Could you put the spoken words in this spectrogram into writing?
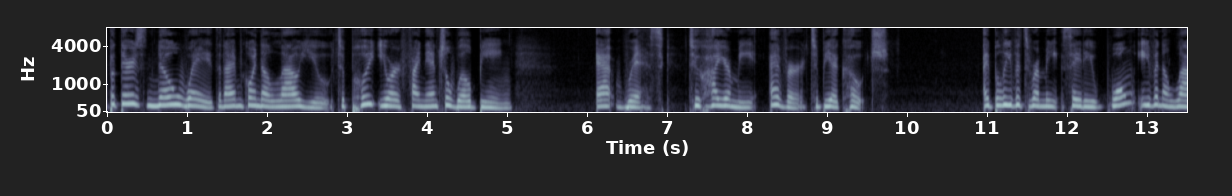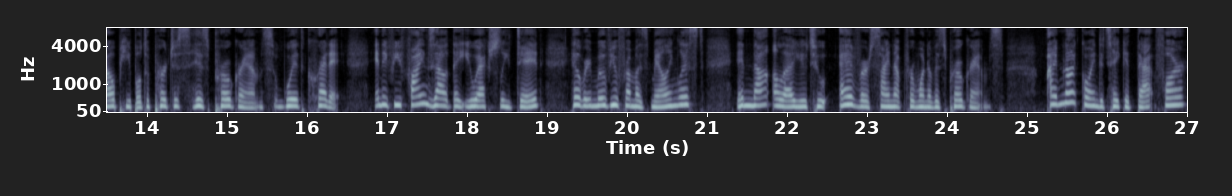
But there's no way that I'm going to allow you to put your financial well being at risk to hire me ever to be a coach. I believe it's Ramit Sethi won't even allow people to purchase his programs with credit. And if he finds out that you actually did, he'll remove you from his mailing list and not allow you to ever sign up for one of his programs. I'm not going to take it that far,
